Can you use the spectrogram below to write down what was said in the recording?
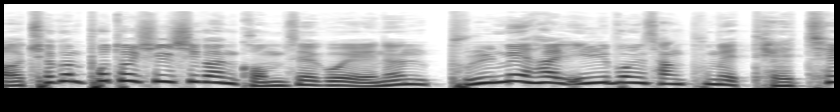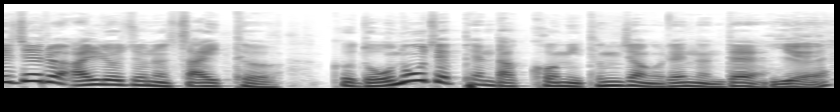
어, 최근 포털 실시간 검색어에는 불매할 일본 상품의 대체제를 알려주는 사이트 그 노노제팬닷컴이 등장을 했는데 예.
